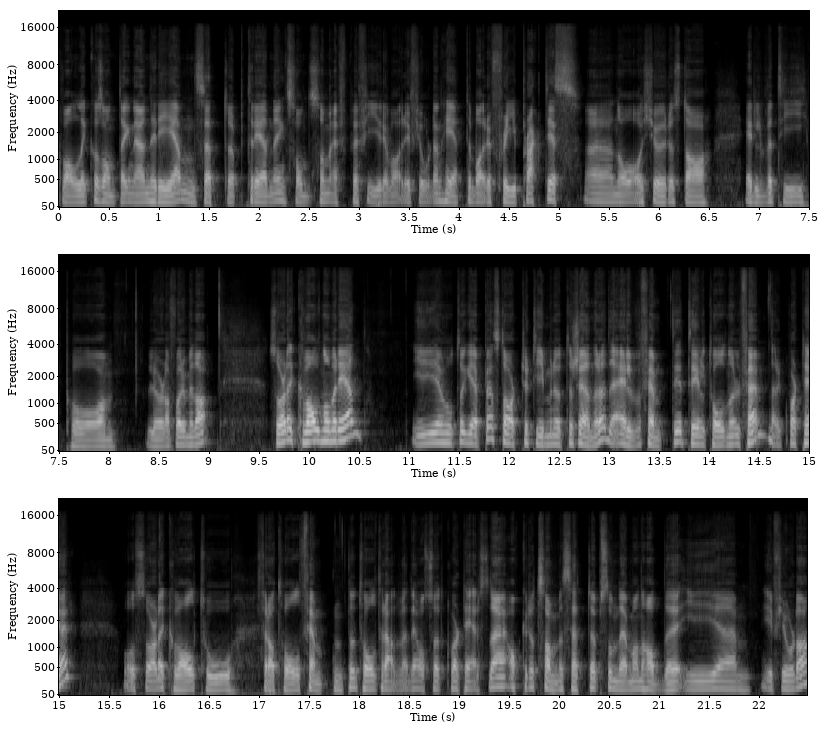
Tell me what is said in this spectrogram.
kvalik og sånne ting. Det er en ren setup-trening, sånn som FP4 var i fjor. Den heter bare free practice eh, nå og kjøres da 11.10 på lørdag formiddag. Så er det kval nummer én i MotoGP. Starter ti minutter senere. Det er 11.50 til 12.05. Det er et kvarter. Og så er det kval 2 fra 12.15 til 12.30. Det er også et kvarter. Så det er akkurat samme setup som det man hadde i, eh, i fjor da.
